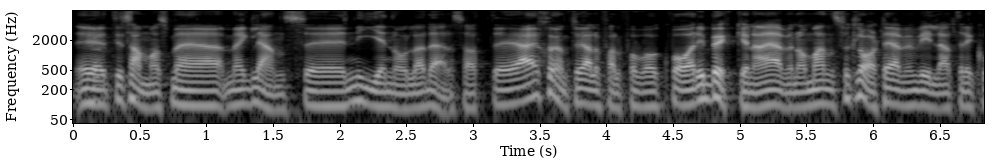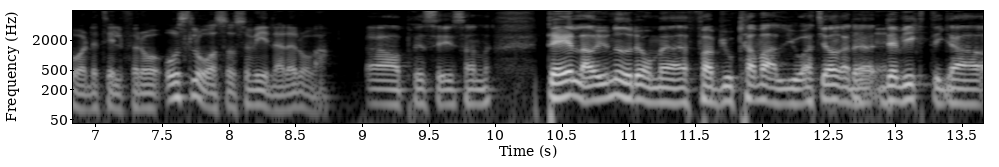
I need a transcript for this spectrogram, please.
eh, ja. tillsammans med, med Glenns eh, 9-0 där så att det eh, är skönt att i alla fall få vara kvar i böckerna även om man såklart även vill att rekordet till för att, att slås och så vidare då va. Ja, precis. Han delar ju nu då med Fabio Carvalho att göra det, det viktiga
